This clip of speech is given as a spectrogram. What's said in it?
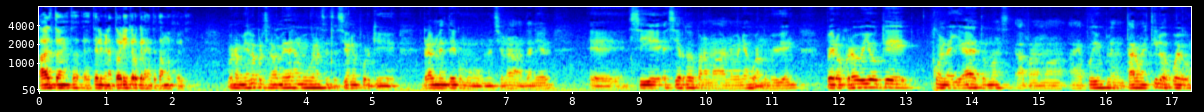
alto en esta, este eliminatorio y creo que la gente está muy feliz. Bueno, a mí en lo personal me deja muy buenas sensaciones porque realmente, como menciona Daniel, eh, sí es cierto que Panamá no venía jugando muy bien, pero creo yo que con la llegada de Tomás a Panamá ha podido implementar un estilo de juego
